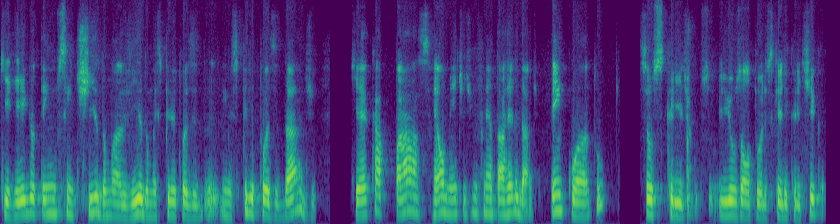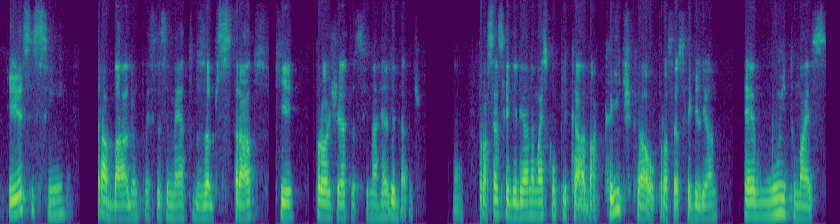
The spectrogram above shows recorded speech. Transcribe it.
que Hegel tem um sentido, uma vida, uma espirituosidade, uma espirituosidade que é capaz realmente de enfrentar a realidade. Enquanto seus críticos e os autores que ele critica, esses sim trabalham com esses métodos abstratos que projeta-se na realidade. O processo hegeliano é mais complicado. A crítica ao processo hegeliano é muito mais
